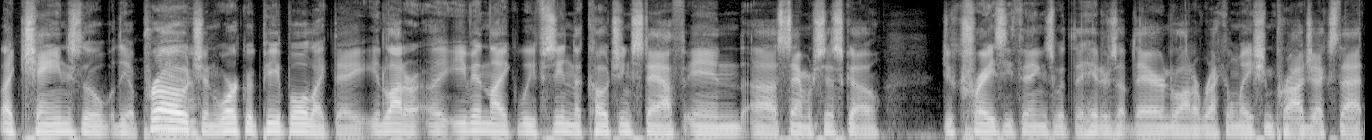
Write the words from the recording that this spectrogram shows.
like change the the approach and work with people. Like they a lot of uh, even like we've seen the coaching staff in uh, San Francisco do crazy things with the hitters up there and a lot of reclamation projects that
